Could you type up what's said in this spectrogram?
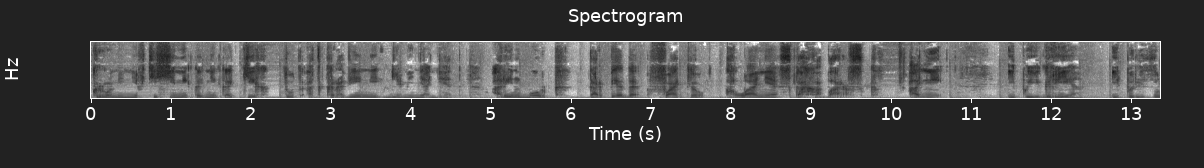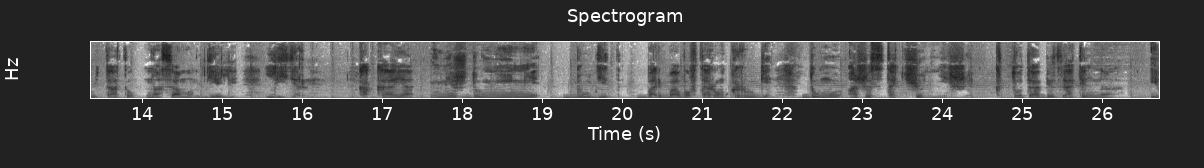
кроме нефтехимика никаких тут откровений для меня нет. Оренбург, Торпеда, Факел, Алания, Скахабаровск. Они и по игре, и по результату на самом деле лидеры – Какая между ними будет борьба во втором круге, думаю, ожесточеннейшая. Кто-то обязательно, и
